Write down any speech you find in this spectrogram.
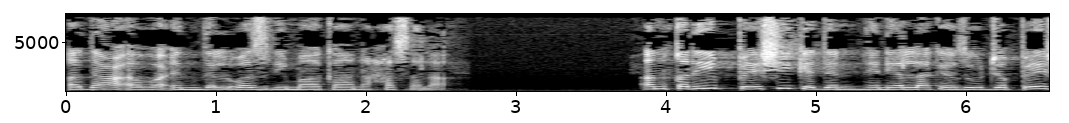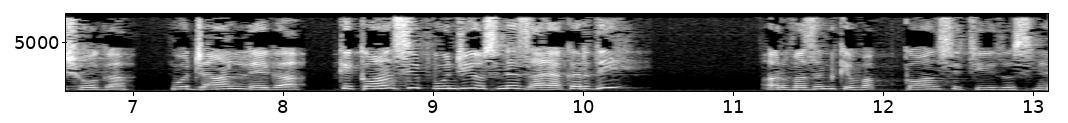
ادا و اند الوزن ما کان حسلا ان قریب پیشی کے دن یعنی اللہ کے حضور جب پیش ہوگا، وہ جان لے گا کہ کون سی پونجی اس نے ضائع کر دی اور وزن کے وقت کون سی چیز اس نے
